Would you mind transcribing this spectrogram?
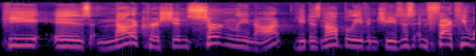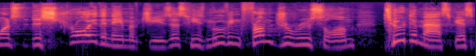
He is not a Christian, certainly not. He does not believe in Jesus. In fact, he wants to destroy the name of Jesus. He's moving from Jerusalem to Damascus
